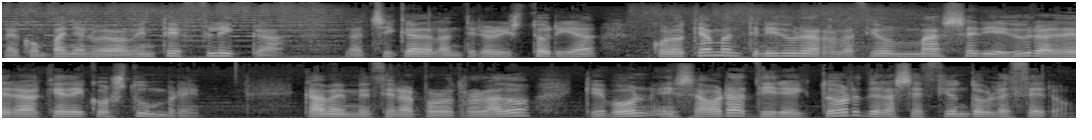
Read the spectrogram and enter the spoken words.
Le acompaña nuevamente Flicka, la chica de la anterior historia, con lo que ha mantenido una relación más seria y duradera que de costumbre. Cabe mencionar por otro lado que Bond es ahora director de la sección doble cero.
